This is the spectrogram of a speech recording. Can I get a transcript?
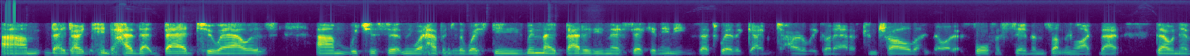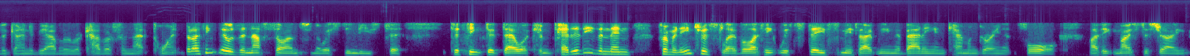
Um, they don't tend to have that bad two hours, um, which is certainly what happened to the West Indies when they batted in their second innings. That's where the game totally got out of control. I think they were at four for seven, something like that. They were never going to be able to recover from that point. But I think there was enough signs from the West Indies to to think that they were competitive. And then from an interest level, I think with Steve Smith opening the batting and Cameron Green at four, I think most Australian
